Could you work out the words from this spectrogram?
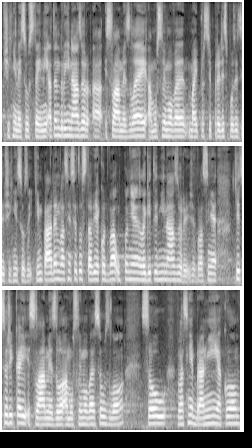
všichni nejsou stejný a ten druhý názor a islám je zlej a muslimové mají prostě predispozici, všichni jsou zlí. Tím pádem vlastně se to staví jako dva úplně legitimní názory, že vlastně ti, co říkají islám je zlo a muslimové jsou zlo, jsou vlastně braní jako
